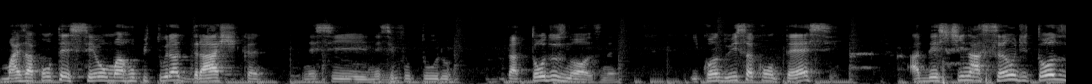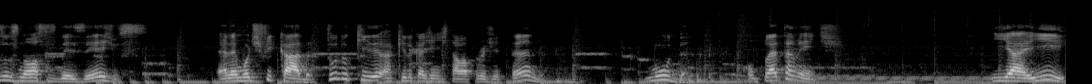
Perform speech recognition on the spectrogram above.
Mas aconteceu uma ruptura drástica nesse, nesse futuro para todos nós, né? E quando isso acontece, a destinação de todos os nossos desejos ela é modificada. Tudo que, aquilo que a gente estava projetando muda completamente. E aí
